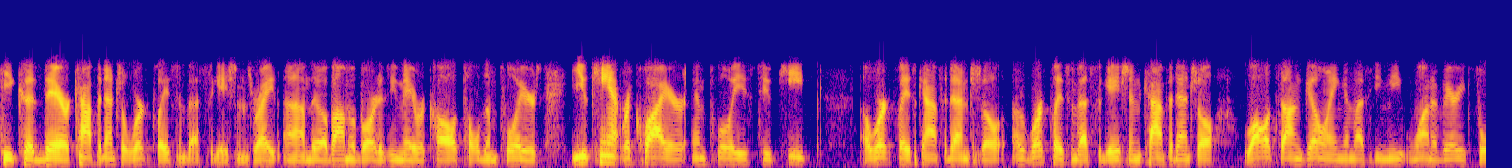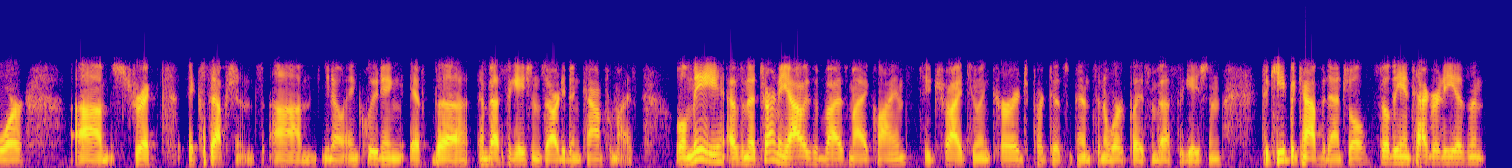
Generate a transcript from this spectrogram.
he could there. Confidential workplace investigations, right? Um, the Obama board, as you may recall, told employers you can't require employees to keep a workplace confidential a workplace investigation confidential while it's ongoing unless you meet one of very four um, strict exceptions, um, you know, including if the investigation's already been compromised. Well, me, as an attorney, I always advise my clients to try to encourage participants in a workplace investigation to keep it confidential so the integrity isn't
